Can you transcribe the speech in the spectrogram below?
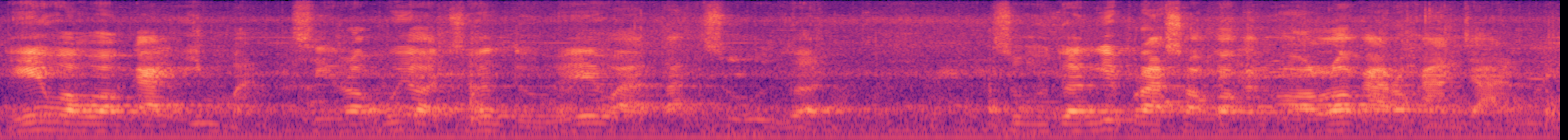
Iki wong-wong kang iman, sira kuwi aja duwe watak suudzon. Suudzon iki prasangka kang ala karo kancane.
